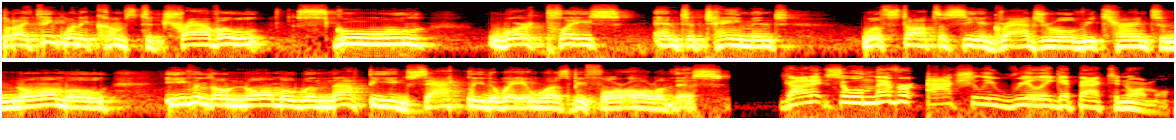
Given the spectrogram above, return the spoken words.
But I think when it comes to travel, school, workplace, entertainment, we'll start to see a gradual return to normal, even though normal will not be exactly the way it was before all of this. Got it? So we'll never actually really get back to normal.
